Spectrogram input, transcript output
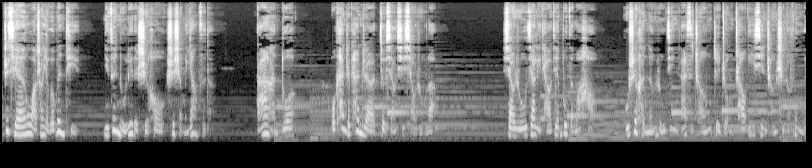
之前网上有个问题：你最努力的时候是什么样子的？答案很多。我看着看着就想起小茹了。小茹家里条件不怎么好，不是很能融进 S 城这种超一线城市的氛围。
